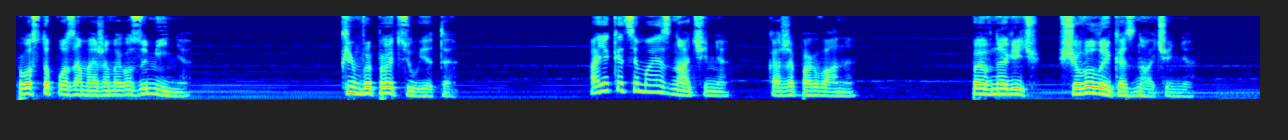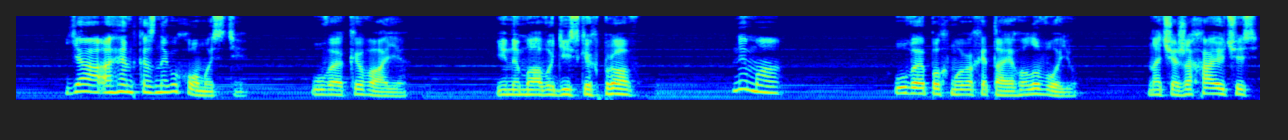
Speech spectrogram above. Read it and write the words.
просто поза межами розуміння. Ким ви працюєте? А яке це має значення? каже Парване. Певна річ, що велике значення. Я агентка з нерухомості. Уве киває. І нема водійських прав. Нема. Уве похмуро хитає головою, наче жахаючись,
